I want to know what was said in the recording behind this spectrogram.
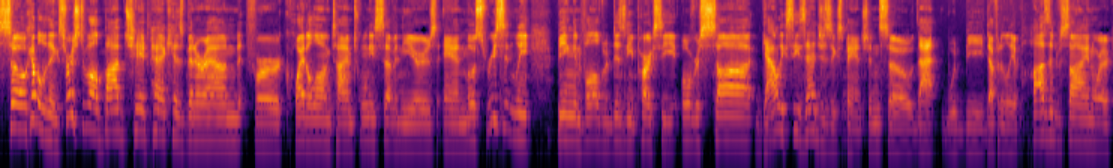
So, a couple of things. First of all, Bob Chapek has been around for quite a long time 27 years and most recently being involved with Disney Parks. He oversaw Galaxy's Edge's expansion, so that would be definitely a positive sign where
